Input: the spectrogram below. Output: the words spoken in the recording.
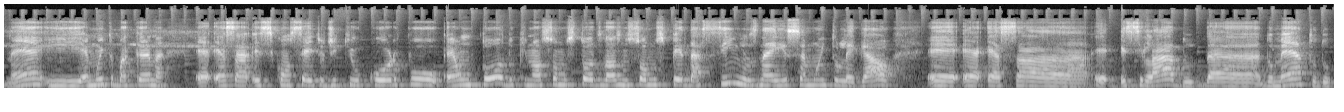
né? E é muito bacana é, essa, esse conceito de que o corpo é um todo, que nós somos todos, nós não somos pedacinhos, né? Isso é muito legal, é, é essa, é, esse lado da, do método.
